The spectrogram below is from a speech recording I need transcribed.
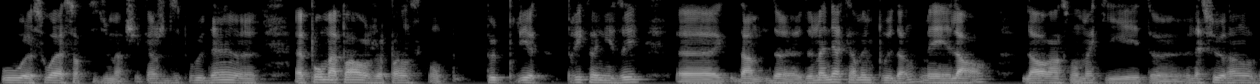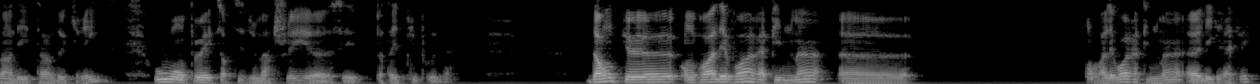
ou euh, soit sorti du marché. Quand je dis prudent, pour ma part, je pense qu'on peut préconiser d'une manière quand même prudente, mais l'or, l'or en ce moment qui est une assurance dans des temps de crise, où on peut être sorti du marché, c'est peut-être plus prudent. Donc, euh, on va aller voir rapidement, euh, rapidement euh, les graphiques.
